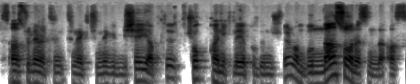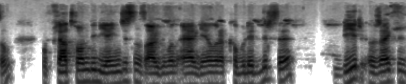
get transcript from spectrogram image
sansürleme tırnak içinde gibi bir şey yaptı. Çok panikle yapıldığını düşünüyorum ama bundan sonrasında asıl bu platform değil yayıncısınız argümanı eğer genel olarak kabul edilirse bir özellikle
